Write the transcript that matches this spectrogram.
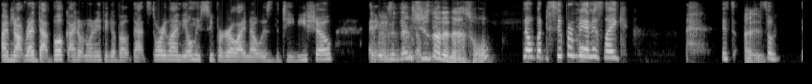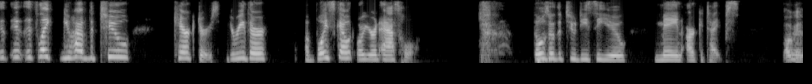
i've not read that book i don't know anything about that storyline the only supergirl i know is the tv show and but it was even then, she's not an asshole. no but superman is like I, so it, it, it's like you have the two characters you're either a boy scout or you're an asshole those are the two dcu main archetypes okay,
